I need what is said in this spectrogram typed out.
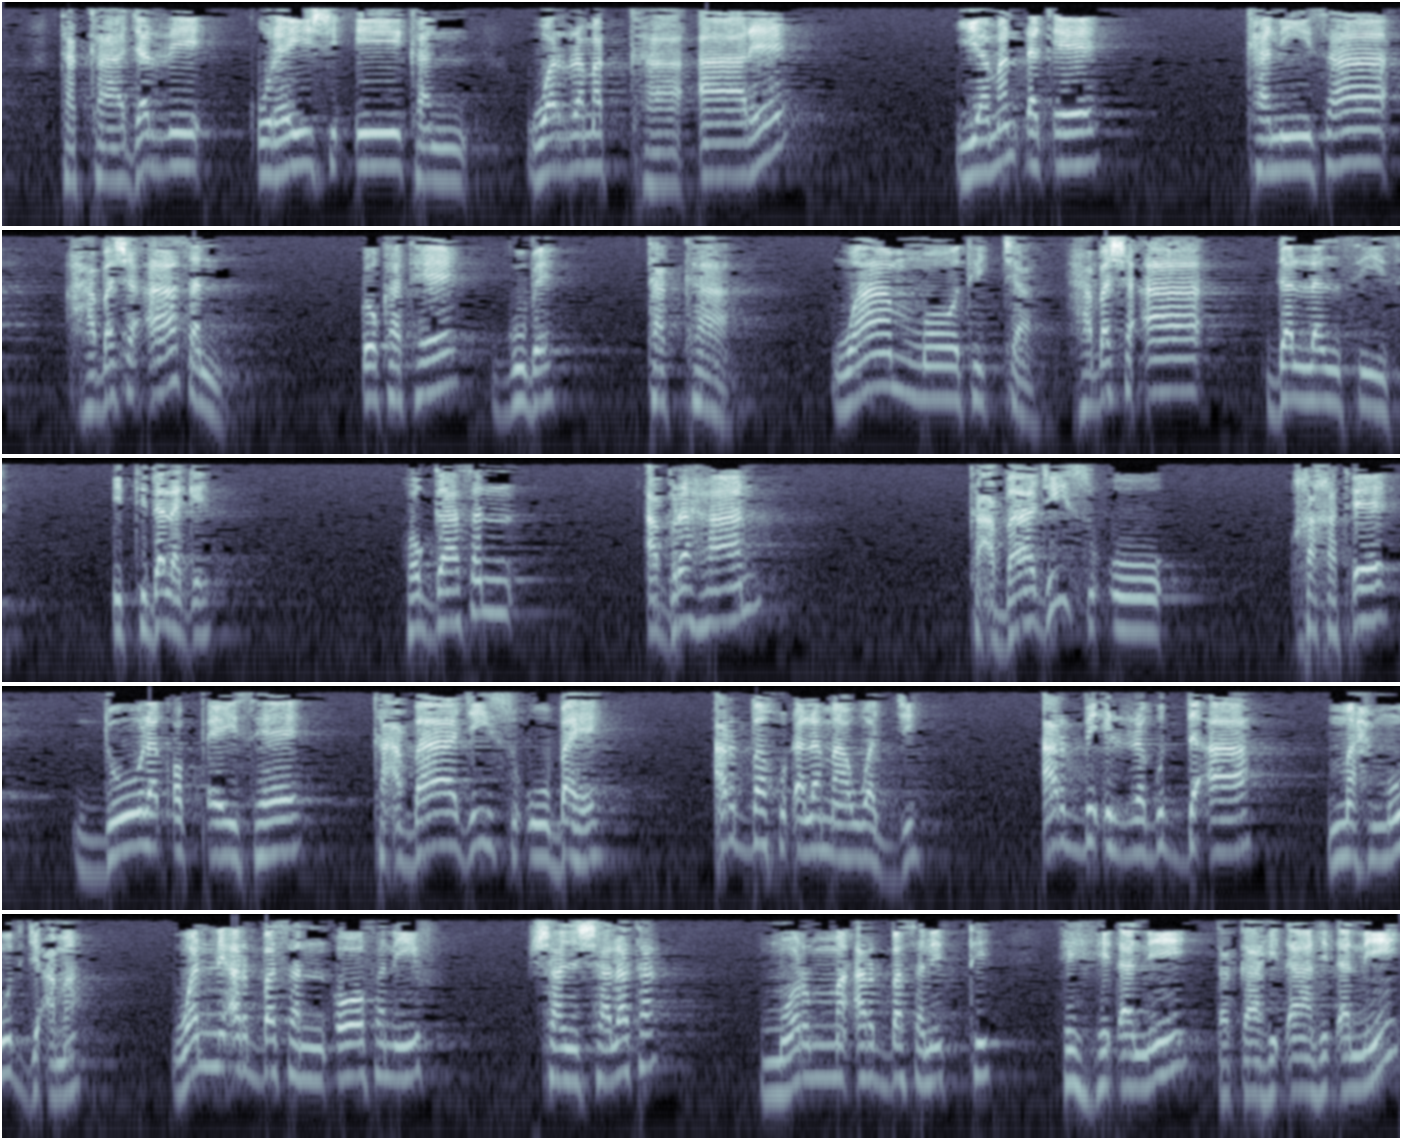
takkaa jarri qureeyshii kan warra makkaa aaree yaman dhaqee kaniisaa habasha'aa san dhokatee gube takkaa waan mooticha habasha'aa dallansiise itti dalage. Hoggaasan abrahaan ka'abaajii su'uu kakatee duula qopheeysee ka'abaajii su'uu bahe arba kudha lamaa wajji arbi irra gudda'aa mahmuud je'ama. Wanni arba san oofaniif shanshalata morma arba sanitti hihidhanii takkaa hidhaan hidhanii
